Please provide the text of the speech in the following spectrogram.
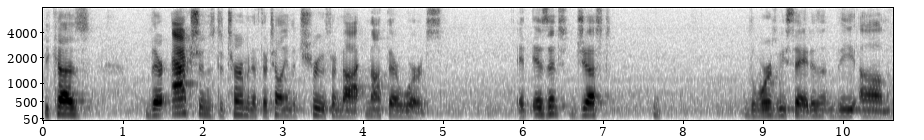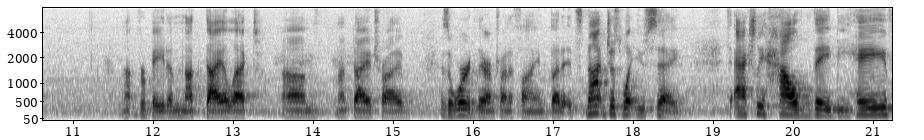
Because their actions determine if they're telling the truth or not, not their words. It isn't just the words we say, it isn't the, um, not verbatim, not dialect, um, not diatribe. There's a word there I'm trying to find, but it's not just what you say, it's actually how they behave,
